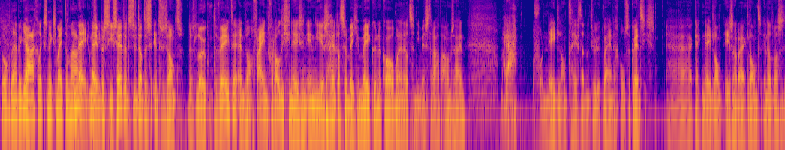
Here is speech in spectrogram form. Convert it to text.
toch? Daar heb ik Ja. dagelijks niks mee te maken. nee, nee, precies. Hè. Dat, is, dat is interessant. Dat is leuk om te weten. En dan fijn voor al die Chinezen en Indiërs hè, dat ze een beetje mee kunnen komen en dat ze niet meer straatarm zijn. Maar ja, voor Nederland heeft dat natuurlijk weinig consequenties. Eh, kijk, Nederland is een rijk land en dat was het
